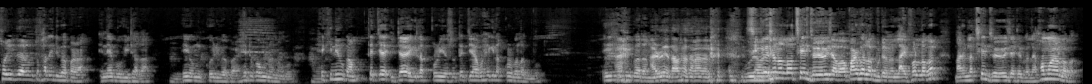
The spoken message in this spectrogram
খৰিদাৰটো ফালি দিব পাৰা এনে বহি থাকা। সেই অমুক কৰি দিব পাৰা সেইটো কাম নে নকওঁ উম। সেইখিনিও কাম তেতিয়া এতিয়া এইবিলাক কৰি আছোঁ তেতিয়া আকৌ সেইবিলাক কৰিব লাগিব। এই সেনেকুৱা তাৰমানে আৰু এটা কথা জানা জানা। বুঢ়া হ'লে- চিটুৱেশ্যনৰ লগত চেঞ্জ হৈ হৈ যাব পাৰিব লাগিব তাৰমানে লাইফৰ লগত মানুহবিলাক চেঞ্জ হৈ হৈ যাই থাকিব লাগে সময়ৰ লগত।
